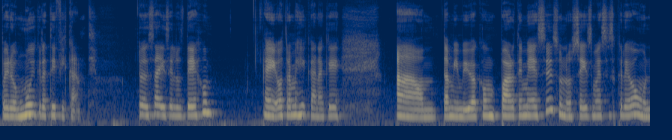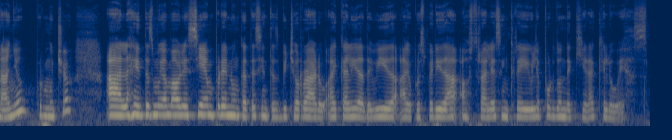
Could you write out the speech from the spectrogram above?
pero muy gratificante. Entonces ahí se los dejo. Hay otra mexicana que también vive acá un par de meses, unos seis meses creo, un año por mucho. Ah, la gente es muy amable siempre, nunca te sientes bicho raro, hay calidad de vida, hay prosperidad. Australia es increíble por donde quiera que lo veas.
